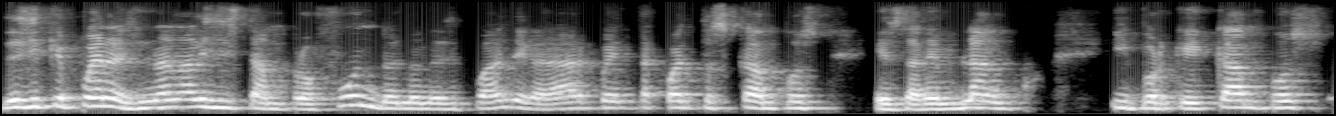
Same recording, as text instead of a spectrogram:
Decir, que pueden hacer un análisis tan profundo en donde se puedan llegar a dar cuenta cuántos campos están en blanco y por qué campos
